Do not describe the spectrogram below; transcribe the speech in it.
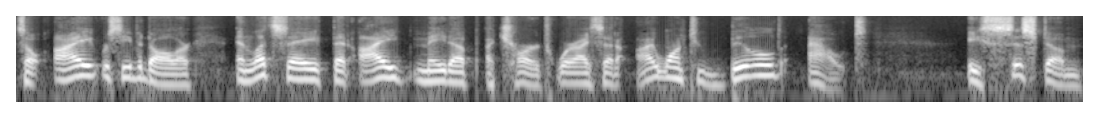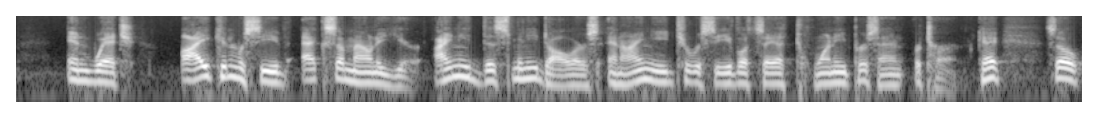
So I receive a dollar and let's say that I made up a chart where I said, I want to build out a system in which I can receive X amount a year. I need this many dollars and I need to receive, let's say, a 20% return. Okay. So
